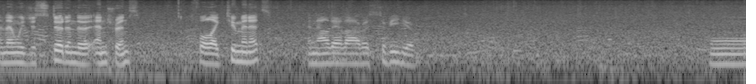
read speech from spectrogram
and then we just stood in the entrance for like two minutes, and now they allow us to be here. Wow.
